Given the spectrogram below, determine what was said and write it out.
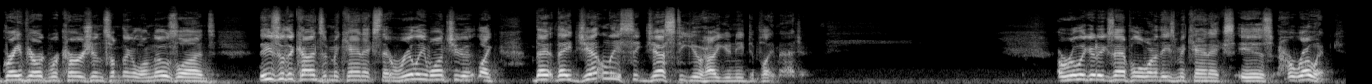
graveyard recursion, something along those lines. These are the kinds of mechanics that really want you to, like, they, they gently suggest to you how you need to play Magic. A really good example of one of these mechanics is Heroic.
